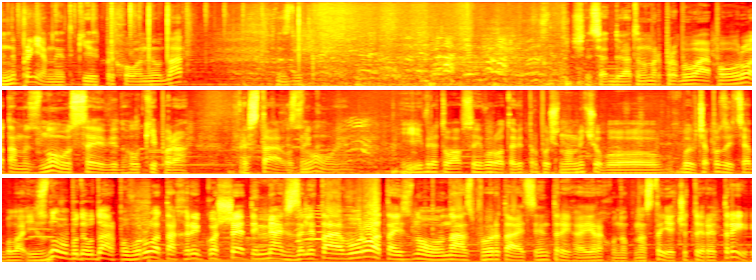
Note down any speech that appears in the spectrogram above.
'Неприємний такий прихований удар. 69 номер пробиває поворотом і знову сейв від голкіпера фристайл. Знову. І врятував свої ворота від пропущеного м'ячу, бо вбивча позиція була. І знову буде удар по воротах, рикошет, і м'яч залітає в ворота, і знову в нас повертається інтрига, і рахунок у нас стає 4-3.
